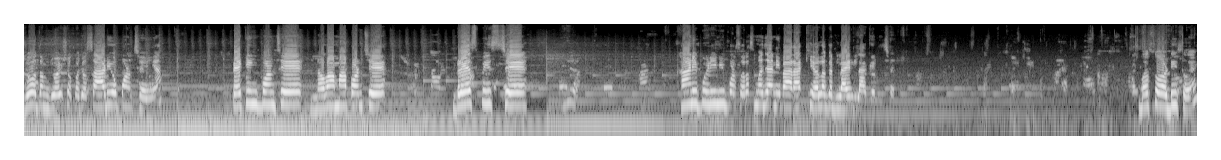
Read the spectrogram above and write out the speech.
જો તમે જોઈ શકો છો સાડીઓ પણ છે અહીંયા. પેકિંગ પણ છે નવામાં પણ છે ડ્રેસ પીસ છે. ખાણીપીણીની પણ સરસ મજાની બહાર આખી અલગ જ લાઈન લાગેલી છે. બસો અઢીસો એમ?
